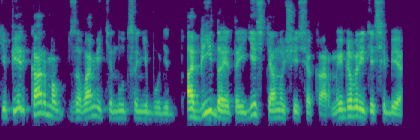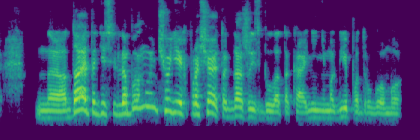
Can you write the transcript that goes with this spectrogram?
Теперь карма за вами тянуться не будет. Обида- это и есть тянущаяся карма. И говорите себе: н "Да, это действительно было, ну ничего, я их прощаю, тогда жизнь была такая, они не могли по-другому.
